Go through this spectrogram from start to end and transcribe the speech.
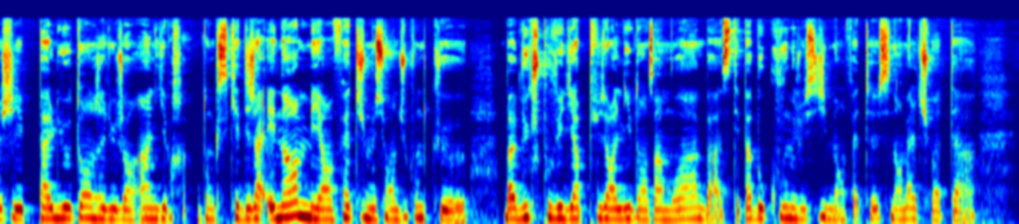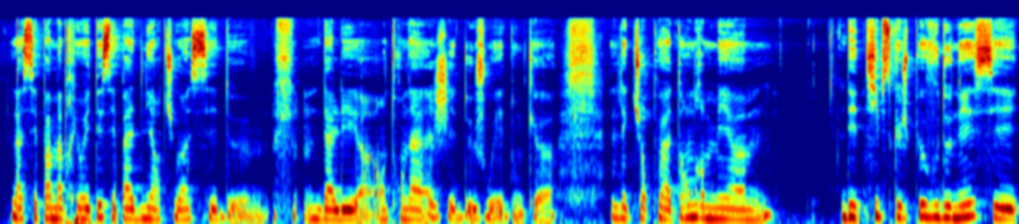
j'ai pas lu autant, j'ai lu genre un livre, donc ce qui est déjà énorme, mais en fait, je me suis rendu compte que, bah, vu que je pouvais lire plusieurs livres dans un mois, bah, c'était pas beaucoup, mais je me suis dit, mais en fait, c'est normal, tu vois, t'as là c'est pas ma priorité c'est pas de lire tu vois c'est de d'aller euh, en tournage et de jouer. Donc euh, lecture peut attendre mais euh, des tips que je peux vous donner c'est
